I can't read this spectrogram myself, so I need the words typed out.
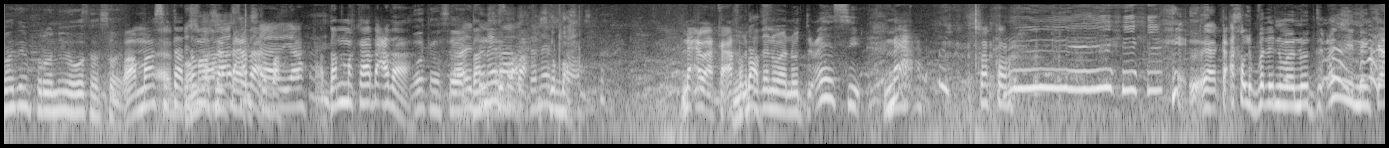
وادين فرونية وكاساي waa maasintaa dan ma kaa dhacdaa dan ma kaa dhacdaa وكاساي daneer bax iska bax nac baa ka aqli badan waa noo duceesi nac sokor ka aqli badan waa noo duceeyey ninka.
